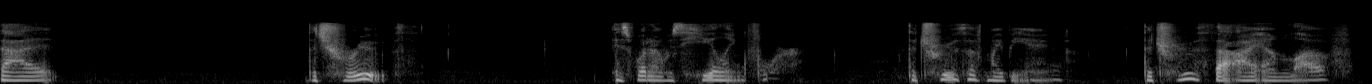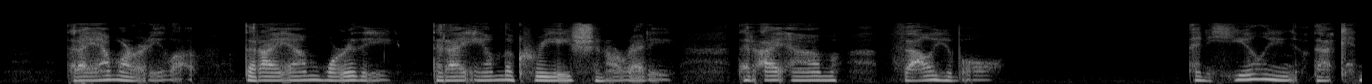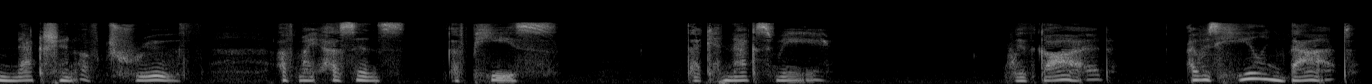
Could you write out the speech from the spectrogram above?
that the truth is what I was healing for. The truth of my being. The truth that I am love. That I am already love that I am worthy, that I am the creation already, that I am valuable. And healing that connection of truth, of my essence of peace that connects me with God. I was healing that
